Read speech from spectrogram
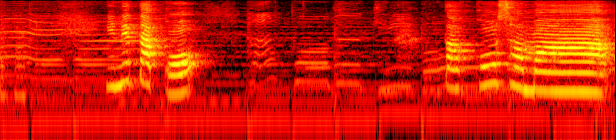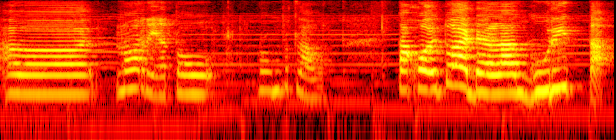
apa-apa ini taco. Taco sama uh, nori atau rumput laut. Taco itu adalah gurita.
